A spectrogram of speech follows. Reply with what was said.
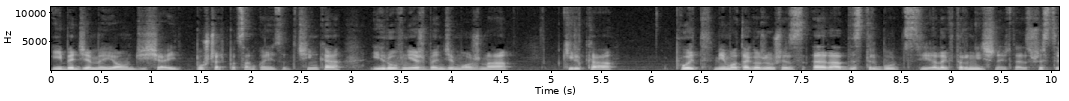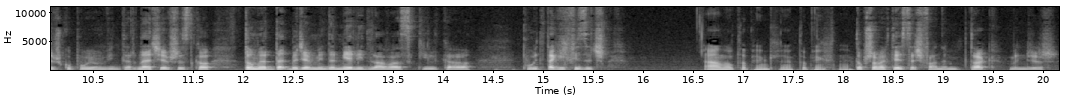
i będziemy ją dzisiaj puszczać pod sam koniec odcinka i również będzie można kilka płyt, mimo tego, że już jest era dystrybucji elektronicznej, to jest wszyscy już kupują w internecie wszystko, to my będziemy mieli dla was kilka płyt takich fizycznych. A, no to pięknie, to pięknie. To Przemek, ty jesteś fanem, tak? Będziesz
